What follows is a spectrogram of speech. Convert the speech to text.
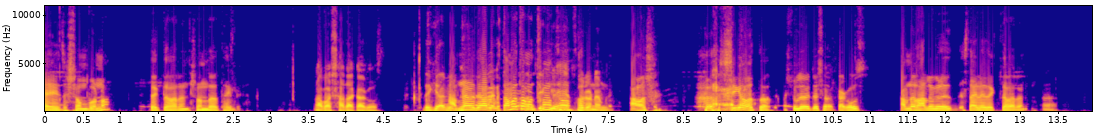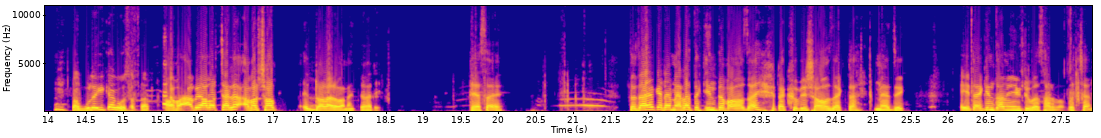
এই যে সম্পূর্ণ দেখতে পারেন সুন্দর থাকলে। আবার সাদা কাগজ। দেখি আমি আপনারা দেওয়া লাগবে। থামো থামো থামো থামো, থামো। ধরুন আপনি। আমার শিখাবো তো। আসলে এটা কাগজ। আপনি ভালো করে চাইলে দেখতে পারেন। সবগুলো কি কাগজ আপনার? আমি আবার চাইলে আবার সব ডলার বানাইতে পারি। ঠিক আছে? তো যাই হোক এটা মেলাতে কিনতে পাওয়া যায়। এটা খুবই সহজ একটা ম্যাজিক এটা কিন্তু আমি ইউটিউবে ছাড়বো বুঝছেন?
